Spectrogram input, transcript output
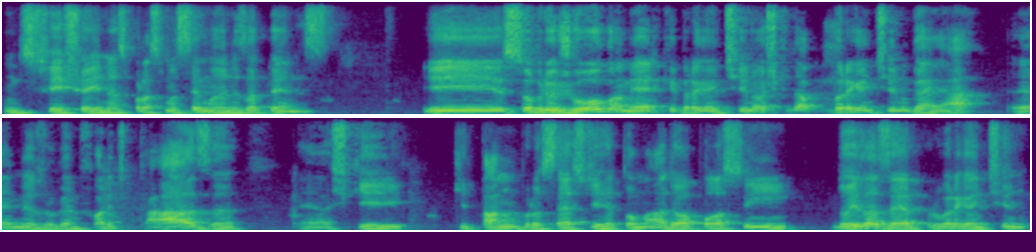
um desfecho aí nas próximas semanas apenas. E sobre o jogo, América e Bragantino, acho que dá para o Bragantino ganhar, é, mesmo jogando fora de casa. É, acho que que está num processo de retomada, eu aposto em 2 a 0 para o Bragantino.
